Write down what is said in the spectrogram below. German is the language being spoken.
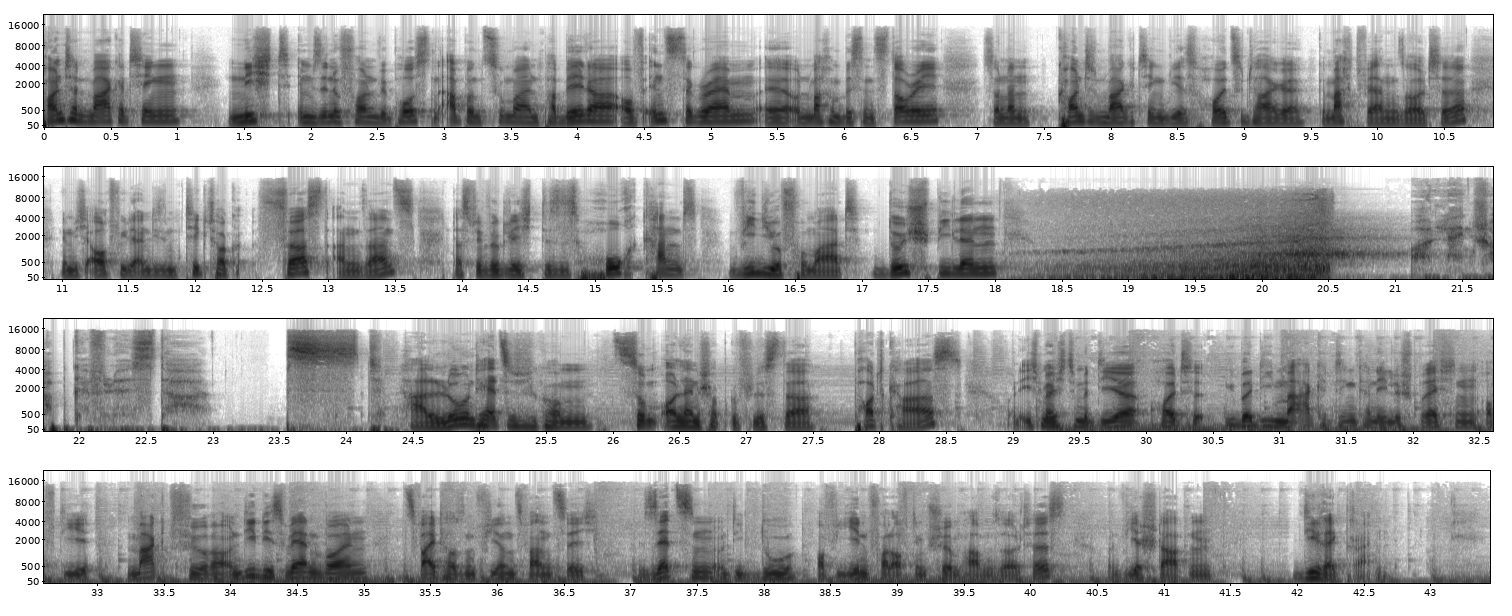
Content Marketing nicht im Sinne von, wir posten ab und zu mal ein paar Bilder auf Instagram äh, und machen ein bisschen Story, sondern Content Marketing, wie es heutzutage gemacht werden sollte, nämlich auch wieder in diesem TikTok First Ansatz, dass wir wirklich dieses hochkant Videoformat durchspielen. Online-Shop-Geflüster. Psst. Hallo und herzlich willkommen zum Online-Shop-Geflüster Podcast. Und ich möchte mit dir heute über die Marketingkanäle sprechen, auf die Marktführer und die, die es werden wollen, 2024 setzen und die du auf jeden Fall auf dem Schirm haben solltest. Und wir starten direkt rein.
